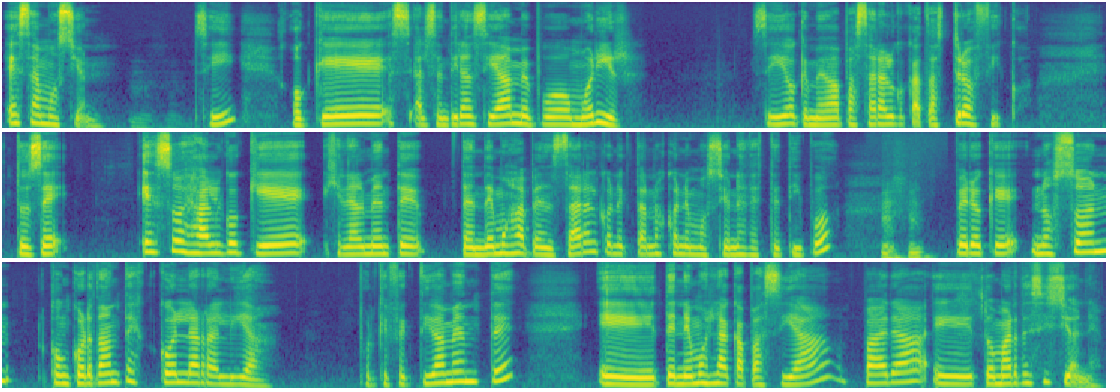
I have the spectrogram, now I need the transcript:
esa emoción, ¿sí? O que al sentir ansiedad me puedo morir, ¿sí? O que me va a pasar algo catastrófico. Entonces, eso es algo que generalmente tendemos a pensar al conectarnos con emociones de este tipo, pero que no son concordantes con la realidad, porque efectivamente eh, tenemos la capacidad para eh, tomar decisiones.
